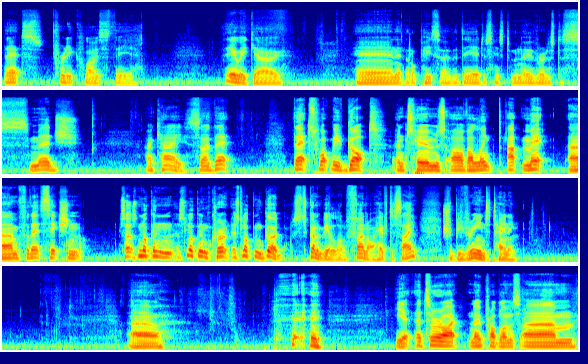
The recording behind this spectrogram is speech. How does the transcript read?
That's pretty close there. There we go. And that little piece over there just needs to maneuver it just a smidge. Okay, so that that's what we've got in terms of a linked up map um, for that section so it's looking, it's looking, it's looking good. It's going to be a lot of fun, I have to say. Should be very entertaining. Uh, yeah, it's all right, no problems. Um,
